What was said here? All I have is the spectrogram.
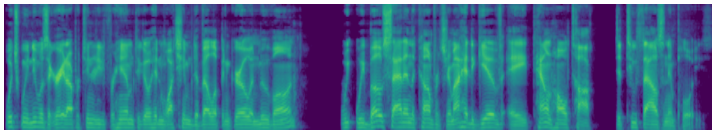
which we knew was a great opportunity for him to go ahead and watch him develop and grow and move on, we, we both sat in the conference room. I had to give a town hall talk to 2,000 employees.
